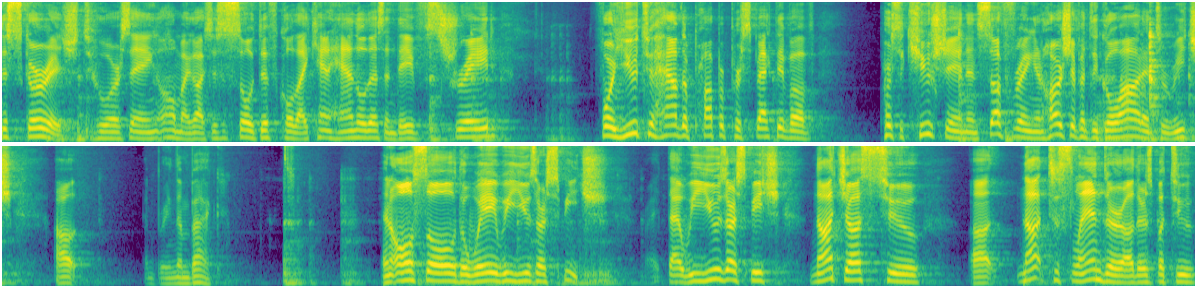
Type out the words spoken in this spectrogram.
discouraged, who are saying, Oh my gosh, this is so difficult. I can't handle this, and they've strayed. For you to have the proper perspective of persecution and suffering and hardship, and to go out and to reach out and bring them back. And also the way we use our speech, right? that we use our speech not just to uh, not to slander others, but to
